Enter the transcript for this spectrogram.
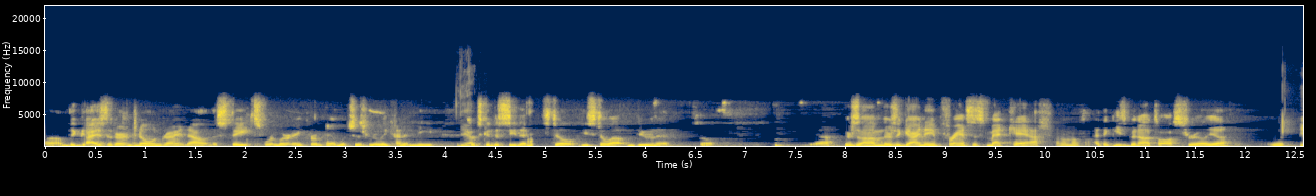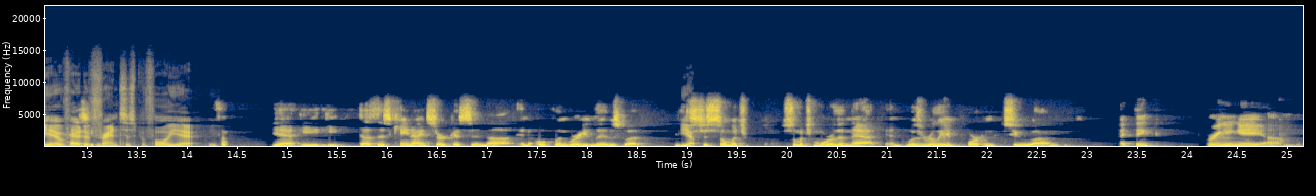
um, the guys that are known right now in the states were learning from him, which is really kind of neat. Yeah. So it's good to see that he's still he's still out and doing it. So. Yeah, there's um there's a guy named Francis Metcalf. I don't know. If, I think he's been out to Australia. Yeah, I've heard Has of? Francis before. Yeah, Yeah, he he does this canine circus in uh, in Oakland where he lives, but he's Yep. just so much so much more than that, and was really important to um, I think bringing a um,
